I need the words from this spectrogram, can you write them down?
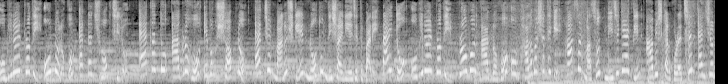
অভিনয়ের প্রতি অন্যরকম একটা ঝোঁক ছিল। একান্ত আগ্রহ এবং স্বপ্ন একজন মানুষকে নতুন দিশায় নিয়ে যেতে পারে। তাই তো অভিনয়ের প্রতি প্রবল আগ্রহ ও ভালোবাসা থেকে হাসান মাসুদ নিজেকে একদিন আবিষ্কার করেছেন একজন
